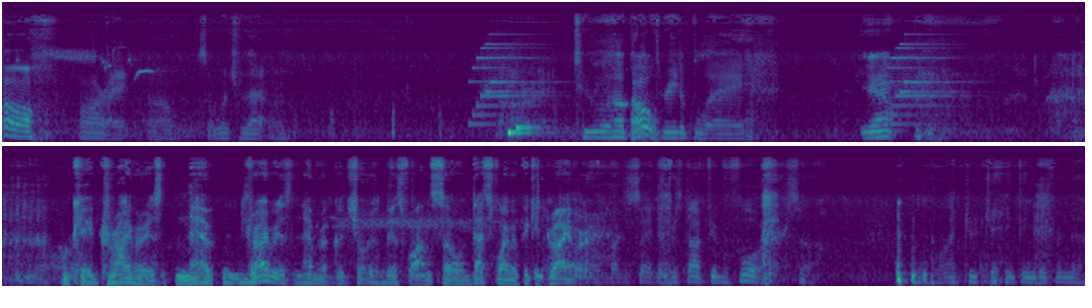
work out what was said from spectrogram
Oh, all right. Well, so much for that one. All right, two up, Oh. three to play. Yeah. Okay, driver is never driver is never a good choice in this one, so that's why we're picking I driver. was about to say, never stopped you before, so I do anything different now?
